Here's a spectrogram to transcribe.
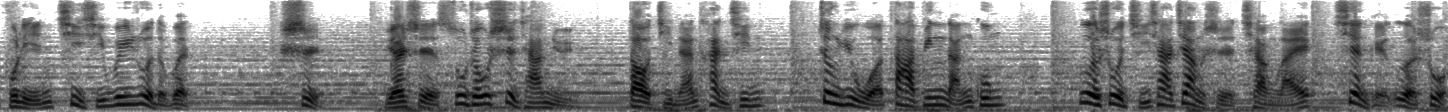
福临气息微弱地问：“是，原是苏州世家女，到济南探亲，正遇我大兵南攻。”鄂硕旗下将士抢来献给鄂硕，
